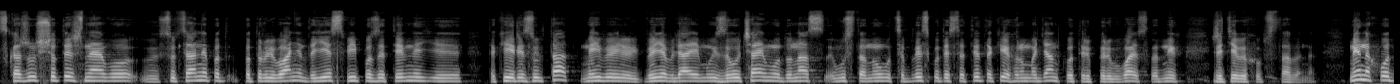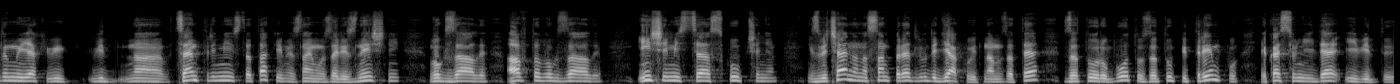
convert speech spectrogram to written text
Скажу, щотижнево е, соціальне пат- патрулювання дає свій позитивний е, такий результат. Ми ви- виявляємо і залучаємо до нас в установу це близько 10 таких громадян, котрі перебувають в складних життєвих обставинах. Ми знаходимо їх від, від, в центрі міста, так і ми знаємо залізничні вокзали, автовокзали, інші місця скупчення. І, звичайно, насамперед люди дякують нам за те, за ту роботу, за ту підтримку, яка сьогодні йде і від е,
